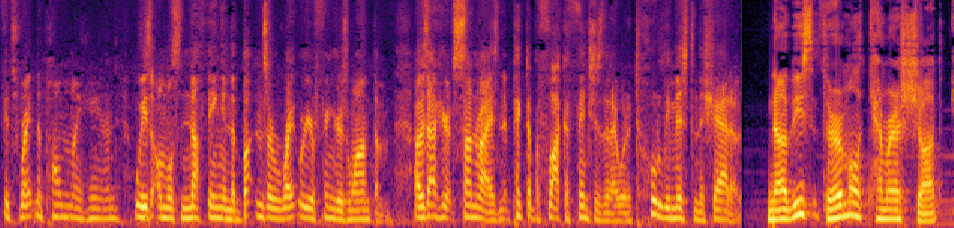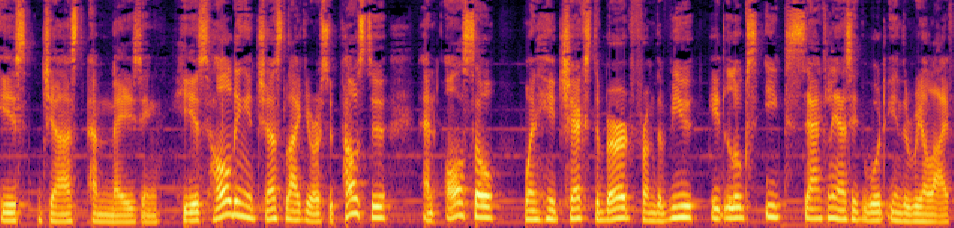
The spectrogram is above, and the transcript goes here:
Fits right in the palm of my hand, weighs almost nothing, and the buttons are right where your fingers want them. I was out here at sunrise and it picked up a flock of finches that I would have totally missed in the shadows. Now this thermal camera shot is just amazing. He is holding it just like you're supposed to and also when he checks the bird from the view, it looks exactly as it would in the real life.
